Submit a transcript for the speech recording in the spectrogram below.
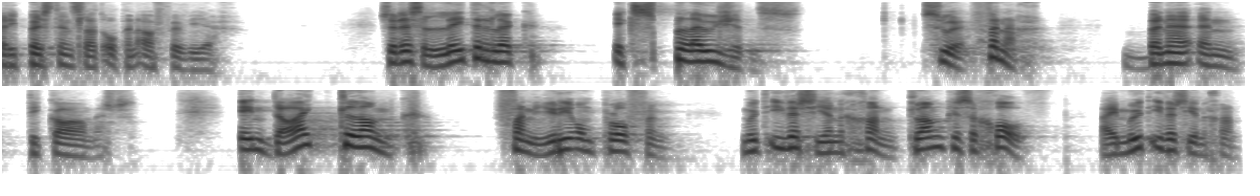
wat die pistons laat op en af beweeg. So dis letterlik explosions. So vinnig binne in die kamers. En daai klank van hierdie ontploffing moet iewers heen gaan. Klank is 'n golf. Hy moet iewers heen gaan.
